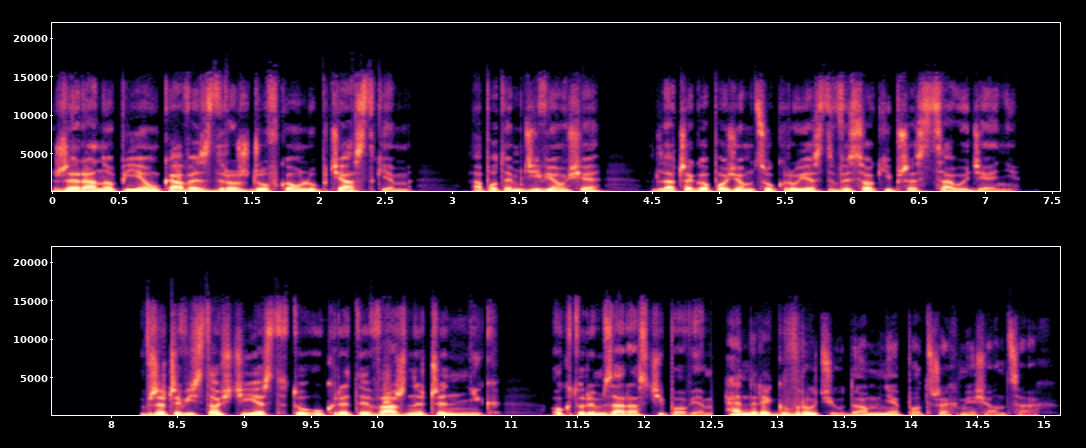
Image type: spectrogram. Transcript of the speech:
że rano piją kawę z drożdżówką lub ciastkiem, a potem dziwią się, dlaczego poziom cukru jest wysoki przez cały dzień. W rzeczywistości jest tu ukryty ważny czynnik, o którym zaraz ci powiem. Henryk wrócił do mnie po trzech miesiącach.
